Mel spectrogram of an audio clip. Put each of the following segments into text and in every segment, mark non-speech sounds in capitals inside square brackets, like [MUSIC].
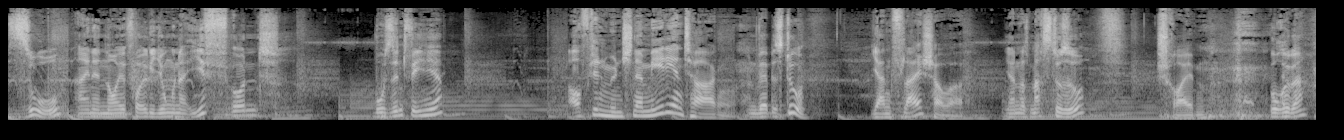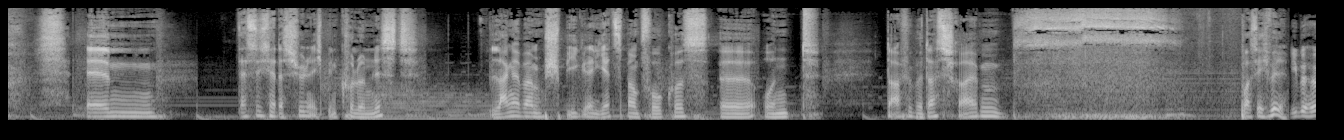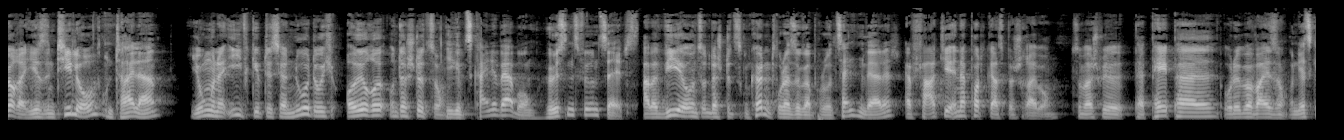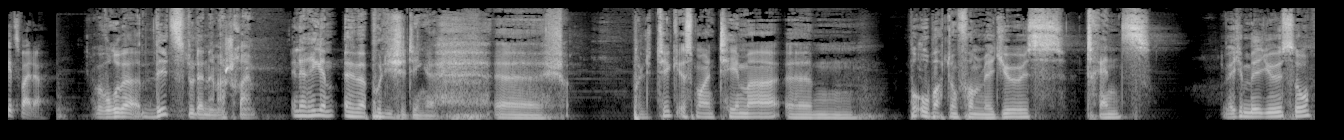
So, eine neue Folge Jung und Naiv und wo sind wir hier? Auf den Münchner Medientagen. Und wer bist du? Jan Fleischhauer Jan, was machst du so? schreiben. Worüber? [LAUGHS] Ähm, das ist ja das Schöne. Ich bin Kolumnist, lange beim Spiegel, jetzt beim Fokus äh, und darf über das schreiben, was ich will. Liebe Hörer, hier sind Thilo. Und Tyler, Jung und Naiv gibt es ja nur durch eure Unterstützung. hier gibt's keine Werbung, höchstens für uns selbst. Aber wie ihr uns unterstützen könnt, Oder sogar Produzenten werdet. erfahrt ihr in der Podcast-Beschreibung. Zum Beispiel per PayPal oder Überweisung. Und jetzt geht's weiter. Aber worüber willst du denn immer schreiben? In der Regel über politische Dinge. Äh, Politik ist mein Thema, ähm, Beobachtung von Milieus, Trends. Welche Milieus so?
